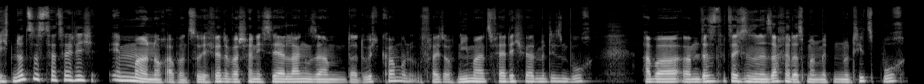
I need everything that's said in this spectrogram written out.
ich nutze es tatsächlich immer noch ab und zu. Ich werde wahrscheinlich sehr langsam da durchkommen und vielleicht auch niemals fertig werden mit diesem Buch. Aber ähm, das ist tatsächlich so eine Sache, dass man mit einem Notizbuch,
